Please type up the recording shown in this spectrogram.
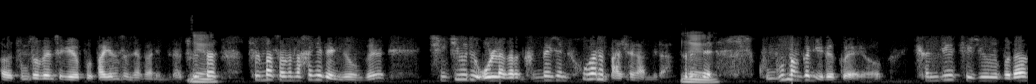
어, 중소벤처기업부 박영선 장관입니다. 출마, 네. 출마 선언을 하게 된 경우에는 지지율이 올라가는 컨벤션 효과는 발생합니다. 그런데 네. 궁금한 건 이럴 거예요. 현재 지지율보다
